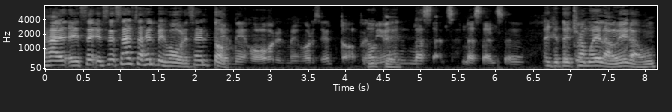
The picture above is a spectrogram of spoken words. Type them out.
ajá, ese, ese salsa es el mejor, ese es el mejor el top. mejor el mejor ese es el top el mío es la salsa la salsa El que te echamos de la vega, ¿no?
